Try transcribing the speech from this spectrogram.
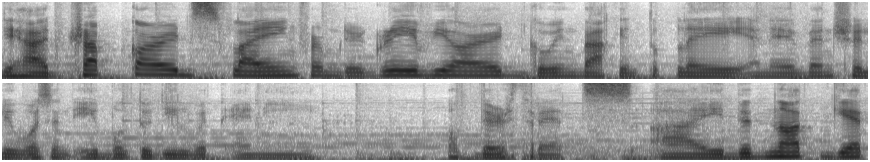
they had trap cards flying from their graveyard, going back into play, and I eventually wasn't able to deal with any of their threats. I did not get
